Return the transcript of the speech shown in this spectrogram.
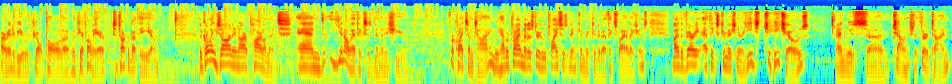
our interview with Pierre, Paul, uh, with Pierre Poilievre to talk about the um, the goings on in our parliament. And you know, ethics has been an issue for quite some time. We have a prime minister who twice has been convicted of ethics violations by the very ethics commissioner he he chose and was uh, challenged a third time.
